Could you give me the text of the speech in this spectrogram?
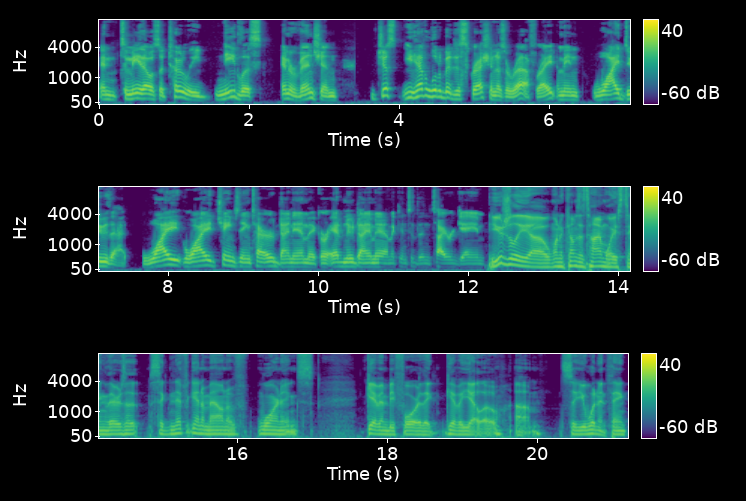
And to me, that was a totally needless intervention. Just you have a little bit of discretion as a ref, right? I mean, why do that? Why why change the entire dynamic or add a new dynamic into the entire game? Usually, uh, when it comes to time wasting, there's a significant amount of warnings given before they give a yellow. Um, so you wouldn't think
